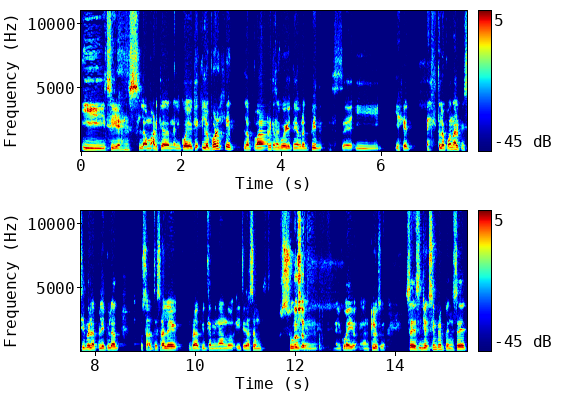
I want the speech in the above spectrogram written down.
Y sí, es la marca en el cuello. Que, lo peor es que la marca en el cuello que tiene Brad Pitt, este, y, y es que es- te lo ponen al principio de la película, o sea, te sale Brad Pitt caminando y te hace un zoom Close-up. en, en el cuello, incluso. Entonces, yo siempre pensé,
